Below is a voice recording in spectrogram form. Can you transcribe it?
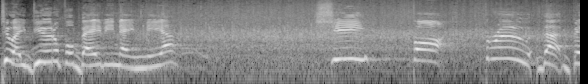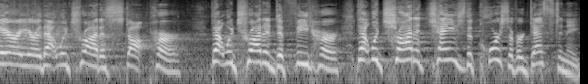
to a beautiful baby named Mia? She fought through that barrier that would try to stop her that would try to defeat her, that would try to change the course of her destiny,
